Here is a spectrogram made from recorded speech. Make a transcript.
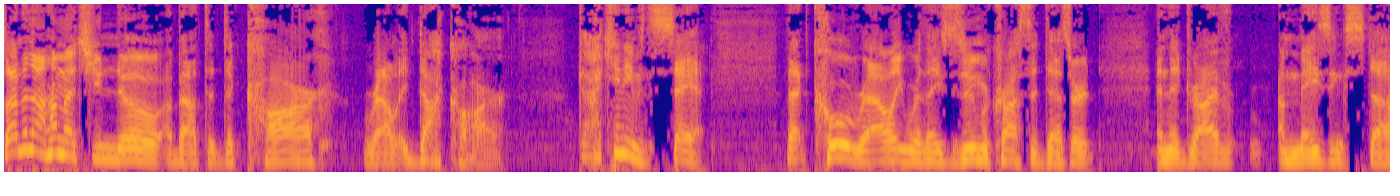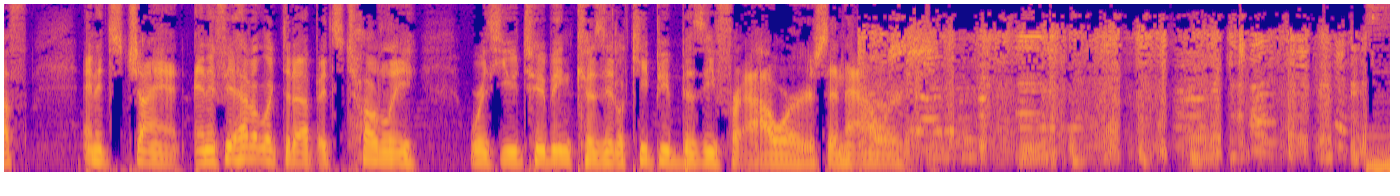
So I don't know how much you know about the Dakar rally. Dakar. God, I can't even say it. That cool rally where they zoom across the desert and they drive amazing stuff, and it's giant. And if you haven't looked it up, it's totally worth YouTubing because it'll keep you busy for hours and hours.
